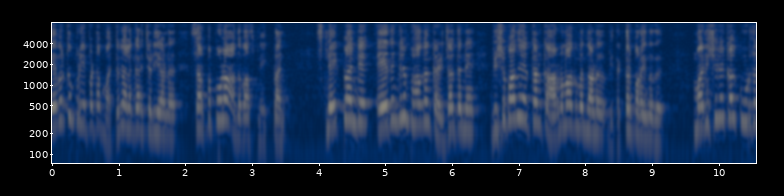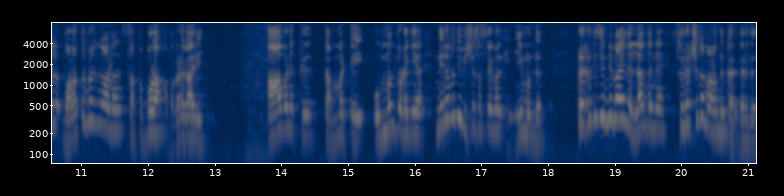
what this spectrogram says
ഏവർക്കും പ്രിയപ്പെട്ട മറ്റൊരു അലങ്കാര ചെടിയാണ് സർപ്പപ്പോള അഥവാ സ്നേക്ക് പ്ലാന്റ് സ്നേക്ക് പ്ലാന്റ് ഏതെങ്കിലും ഭാഗം കഴിച്ചാൽ തന്നെ വിഷബാധയേൽക്കാൻ കാരണമാകുമെന്നാണ് വിദഗ്ധർ പറയുന്നത്. മനുഷ്യരെക്കാൾ കൂടുതൽ വളർത്തുമൃഗങ്ങളാണ് സർപ്പപ്പോള അപകടകാരി. ആവണക്ക് കമ്മട്ടി ഉമ്മം തുടങ്ങിയ നിരവധി വിഷസസ്യങ്ങൾ ഇനിയുമുണ്ട്. പ്രകൃതിജന്യമായതെല്ലാം തന്നെ സുരക്ഷിതമാണെന്ന് കരുതരുത്.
